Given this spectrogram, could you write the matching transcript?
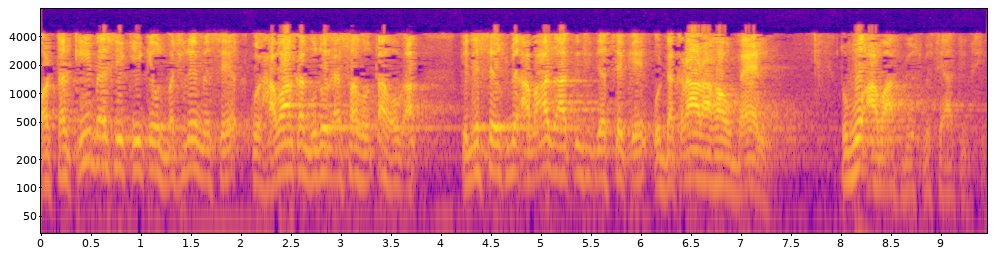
और तरकीब ऐसी की कि उस बछड़े में से कोई हवा का गुजर ऐसा होता होगा कि जिससे उसमें आवाज़ आती थी जैसे कि कोई डकरा रहा हो बैल। तो वो आवाज़ भी उसमें से आती थी।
